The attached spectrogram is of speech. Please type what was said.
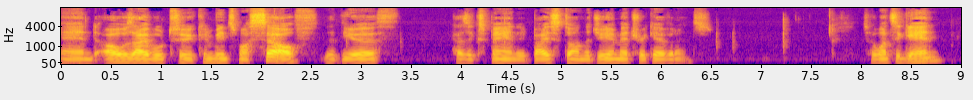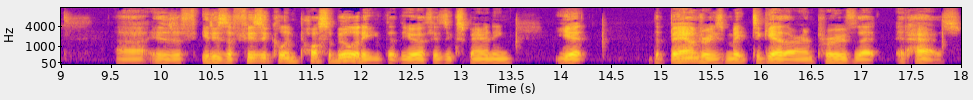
and I was able to convince myself that the Earth has expanded based on the geometric evidence. So once again, uh, it, is a, it is a physical impossibility that the Earth is expanding, yet the boundaries meet together and prove that it has.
